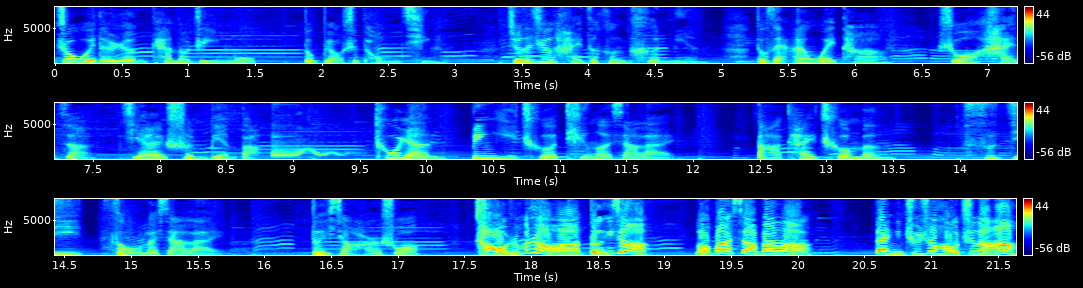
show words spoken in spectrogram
周围的人看到这一幕，都表示同情。觉得这个孩子很可怜，都在安慰他，说：“孩子，节哀顺变吧。”突然，殡仪车停了下来，打开车门，司机走了下来，对小孩说：“吵什么吵啊？等一下，老爸下班了，带你去吃好吃的啊！”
